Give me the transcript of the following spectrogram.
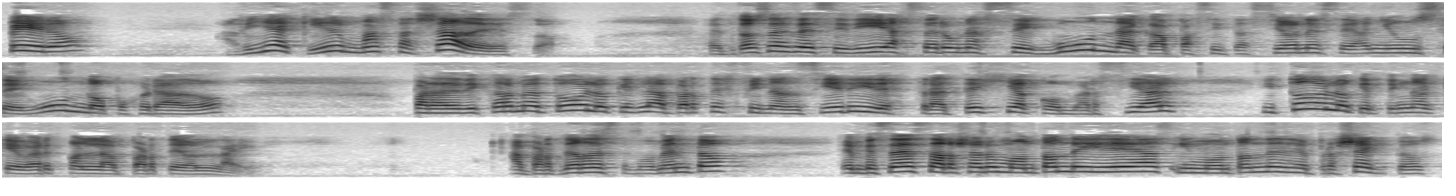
pero había que ir más allá de eso. Entonces decidí hacer una segunda capacitación ese año, un segundo posgrado, para dedicarme a todo lo que es la parte financiera y de estrategia comercial y todo lo que tenga que ver con la parte online. A partir de ese momento empecé a desarrollar un montón de ideas y un montón de proyectos,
